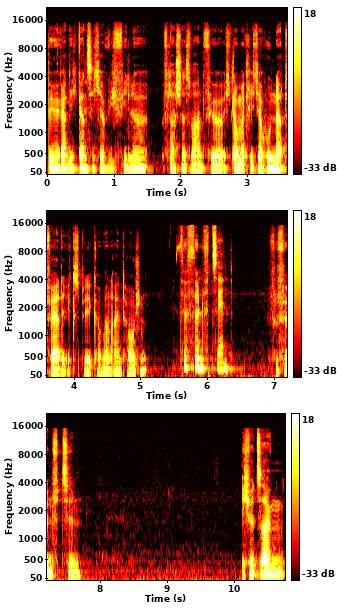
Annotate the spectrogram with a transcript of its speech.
bin mir gar nicht ganz sicher, wie viele Flaschen es waren für, ich glaube, man kriegt ja 100 Pferde-XP, kann man eintauschen. Für 15. Für 15. Ich würde sagen,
